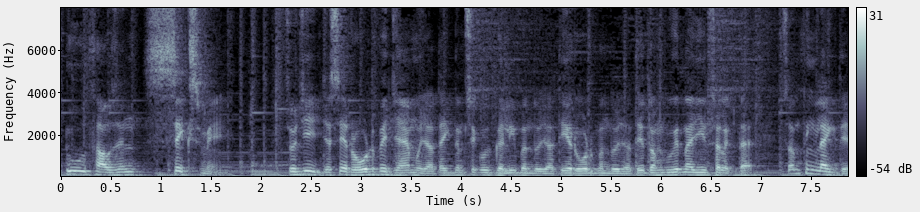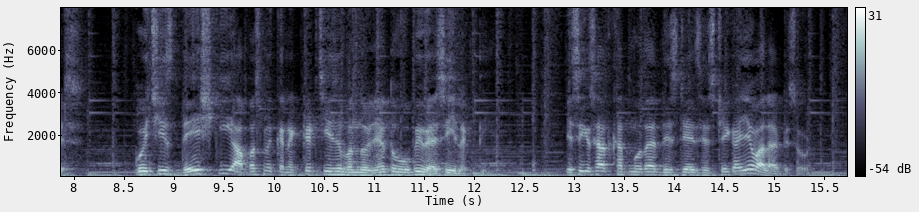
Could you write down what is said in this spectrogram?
2006 में सोचिए जैसे रोड पे जैम हो जाता है एकदम से कोई गली बंद हो जाती है रोड बंद हो जाती है तो हमको कितना अजीब सा लगता है समथिंग लाइक दिस कोई चीज़ देश की आपस में कनेक्टेड चीज़ें बंद हो जाए तो वो भी वैसे ही लगती है इसी के साथ खत्म होता है दिस डेज़ हिस्ट्री का ये वाला एपिसोड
